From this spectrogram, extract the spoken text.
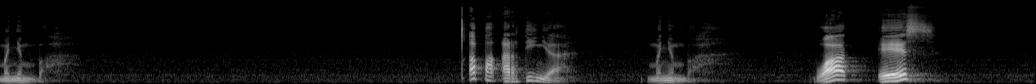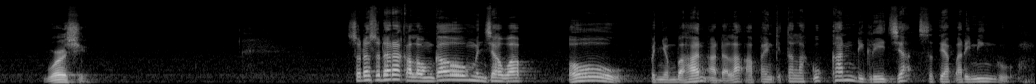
menyembah. Apa artinya menyembah? What is worship? Saudara-saudara kalau engkau menjawab, oh penyembahan adalah apa yang kita lakukan di gereja setiap hari minggu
